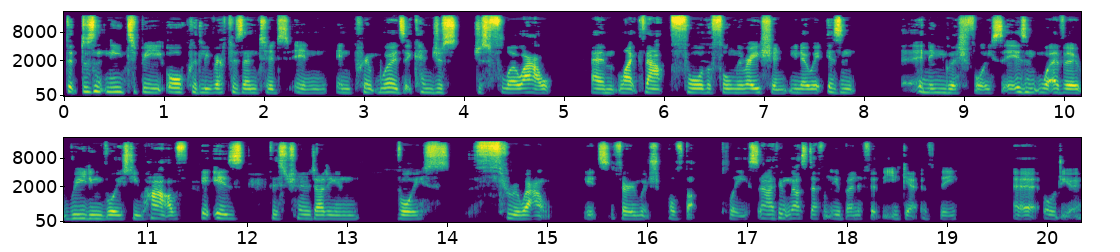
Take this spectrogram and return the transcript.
that doesn't need to be awkwardly represented in, in print words. It can just, just flow out, um, like that for the full narration. You know, it isn't an English voice. It isn't whatever reading voice you have. It is this Trinidadian voice throughout. It's very much of that place. And I think that's definitely a benefit that you get of the uh, audio.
